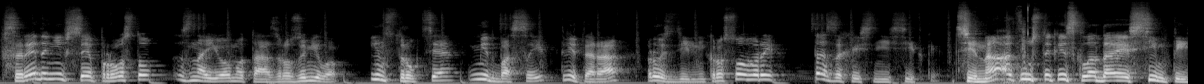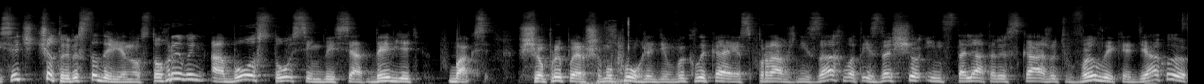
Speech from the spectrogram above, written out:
Всередині все просто знайомо та зрозуміло. Інструкція, мідбаси, твітера, роздільні кросовери та захисні сітки. Ціна акустики складає 7490 гривень або 179 баксів. Що при першому погляді викликає справжній захват, і за що інсталятори скажуть велике дякую,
